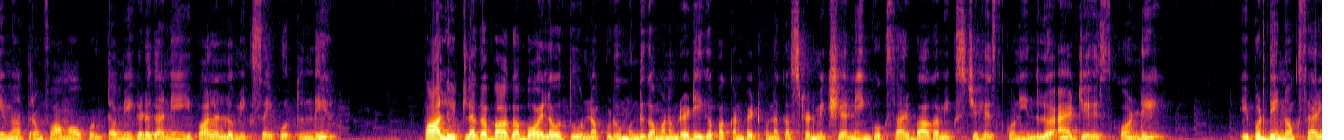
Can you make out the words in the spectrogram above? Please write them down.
ఏమాత్రం ఫామ్ అవ్వకుండా మీగడ కానీ ఈ పాలల్లో మిక్స్ అయిపోతుంది. పాలు ఇట్లాగా బాగా బాయిల్ అవుతూ ఉన్నప్పుడు ముందుగా మనం రెడీగా పక్కన పెట్టుకున్న కస్టర్డ్ మిక్చర్ని ఇంకొకసారి బాగా మిక్స్ చేసేసుకొని ఇందులో యాడ్ చేసుకోండి ఇప్పుడు దీన్ని ఒకసారి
